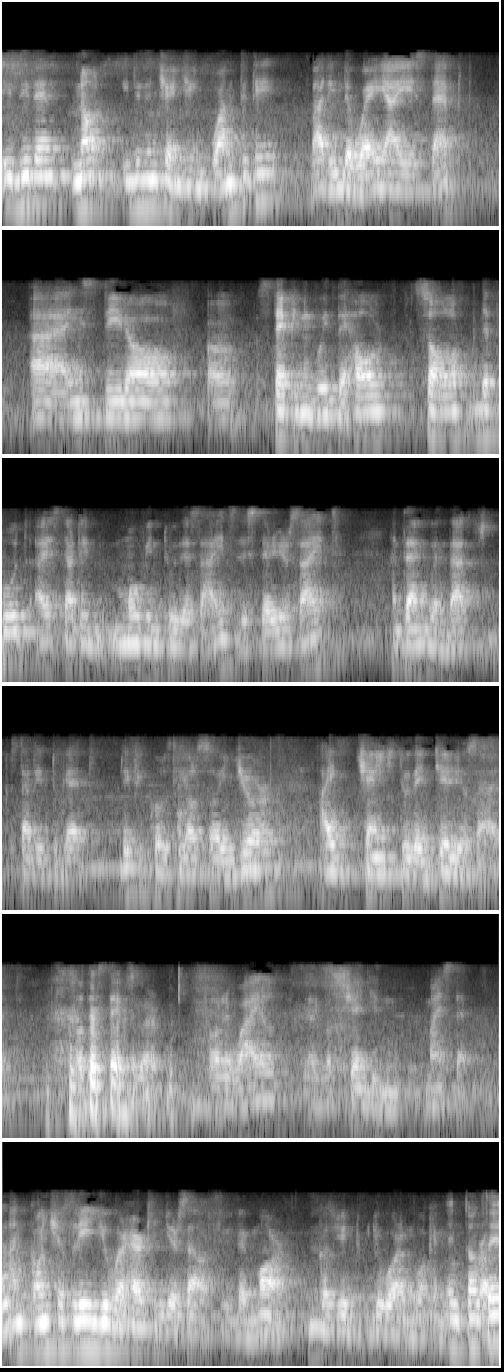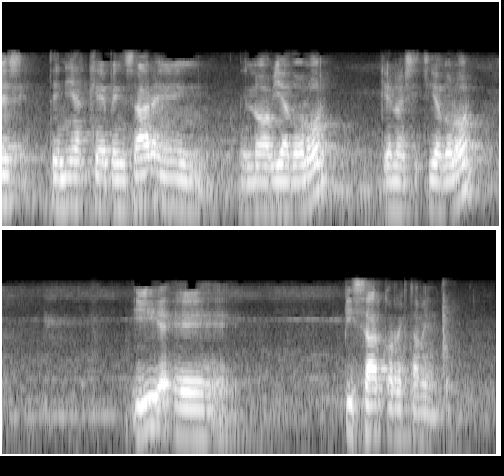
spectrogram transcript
it didn't not it didn't change in quantity, but in the way I stepped. Uh, instead of uh, stepping with the whole sole of the foot, I started moving to the sides, the exterior side, and then when that started to get difficulty, also injure, I changed to the interior side. So the steps were for a while. I was changing my step. Unconsciously, you were hurting yourself even more because you you weren't walking entonces properly. tenías que pensar en, en no había dolor, que no existía dolor y eh, pisar correctamente.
